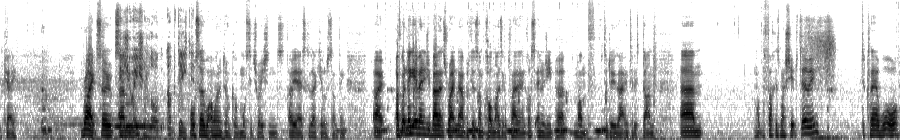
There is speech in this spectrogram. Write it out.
Okay. Right, so... Um, Situation log updated. also, what I want to do... Oh, God, more situations. Oh, yeah, it's because I killed something. Alright, I've got negative energy balance right now because I'm colonizing a planet and it costs energy per month to do that until it's done. Um, what the fuck is my ship's doing? Declare war.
